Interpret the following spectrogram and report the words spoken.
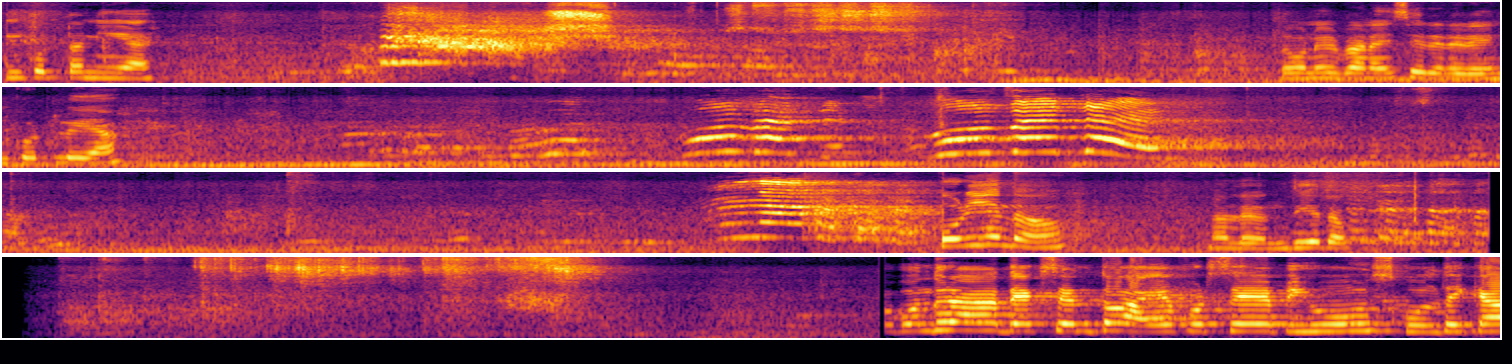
রেইনকোটটা নিয়ে আয়। তো অনির বানাইছে রেইনকোট লইয়া। পরিয়ে দাও। নাহলে দিয়ে দাও। বন্ধুরা দেখছেন তো আয়া পড়ছে পিহু স্কুল থেকে।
